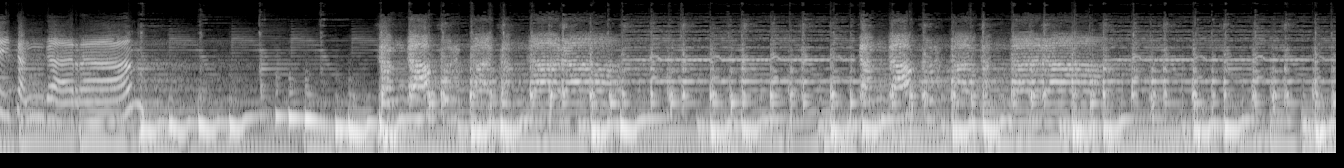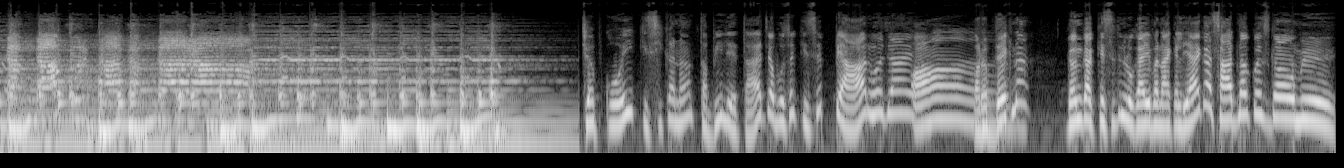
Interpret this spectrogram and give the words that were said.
भाई गंगाराम। गंगापुर का गंगाराम। गंगापुर का गंगाराम। गंगापुर का गंगाराम। जब कोई किसी का नाम तभी लेता है जब उसे किसी से प्यार हो जाए। और अब देखना गंगा किसी दिन लुगाई बना के ले आएगा साधना को इस गाँव में।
